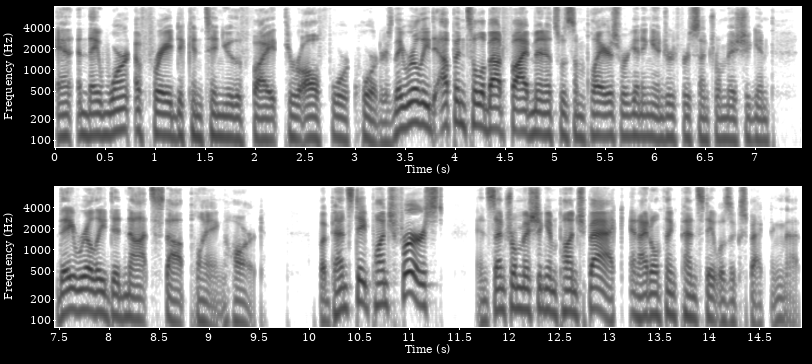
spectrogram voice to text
And, and they weren't afraid to continue the fight through all four quarters. They really, up until about five minutes, with some players were getting injured for Central Michigan, they really did not stop playing hard. But Penn State punched first, and Central Michigan punched back, and I don't think Penn State was expecting that.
